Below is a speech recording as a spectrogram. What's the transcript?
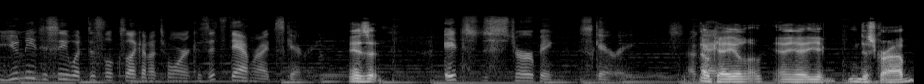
You need to see what this looks like on a Tauren because it's damn right scary. Is it It's disturbing scary. okay? uh, yeah, yeah, describe.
